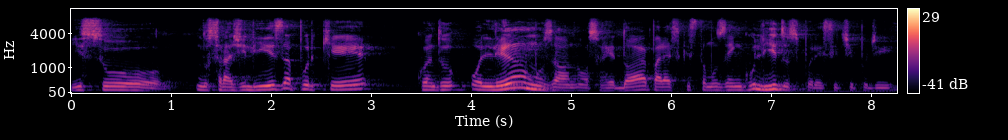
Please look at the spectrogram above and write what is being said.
Isso nos fragiliza porque quando olhamos ao nosso redor, parece que estamos engolidos por esse tipo de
